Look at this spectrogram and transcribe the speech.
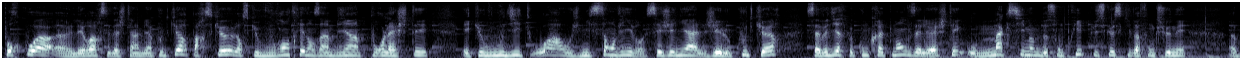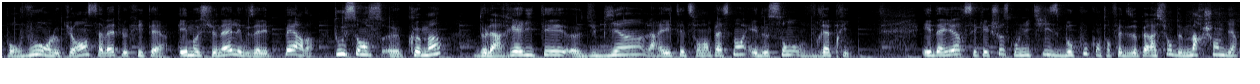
Pourquoi euh, l'erreur c'est d'acheter un bien coup de cœur? Parce que lorsque vous rentrez dans un bien pour l'acheter et que vous vous dites « Waouh, je m'y sens vivre, c'est génial, j'ai le coup de cœur », ça veut dire que concrètement vous allez l'acheter au maximum de son prix puisque ce qui va fonctionner euh, pour vous en l'occurrence, ça va être le critère émotionnel et vous allez perdre tout sens euh, commun de la réalité du bien, la réalité de son emplacement et de son vrai prix. Et d'ailleurs, c'est quelque chose qu'on utilise beaucoup quand on fait des opérations de marchand de biens.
